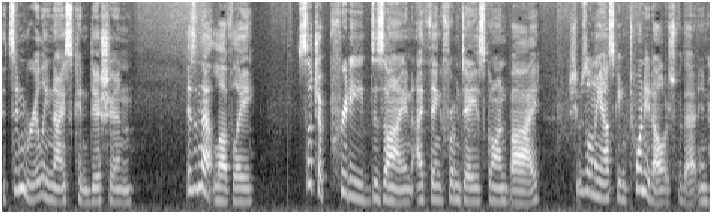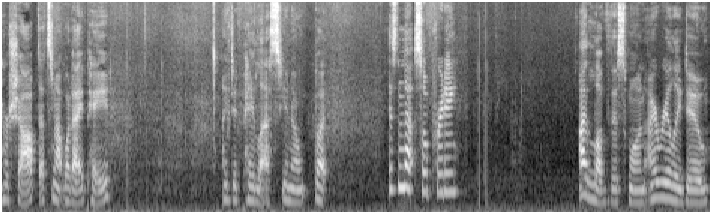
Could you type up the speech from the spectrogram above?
it's in really nice condition. Isn't that lovely? Such a pretty design, I think, from days gone by. She was only asking $20 for that in her shop. That's not what I paid. I did pay less, you know, but isn't that so pretty? I love this one. I really do.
